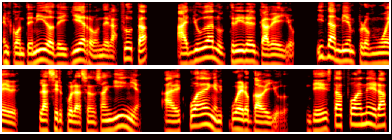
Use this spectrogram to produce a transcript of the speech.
El contenido de hierro de la fruta ayuda a nutrir el cabello y también promueve la circulación sanguínea adecuada en el cuero cabelludo. De esta manera,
